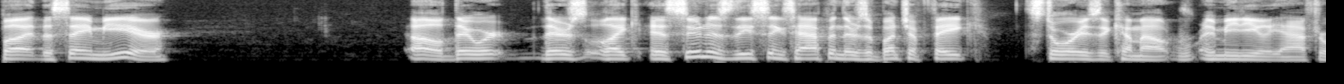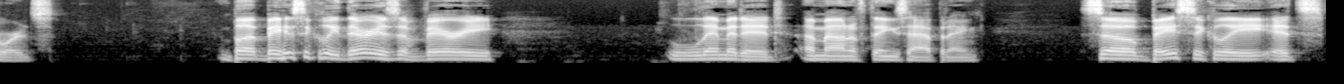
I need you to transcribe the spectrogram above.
But the same year, oh, there were there's like as soon as these things happen, there's a bunch of fake stories that come out immediately afterwards. But basically, there is a very limited amount of things happening. So basically, it's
